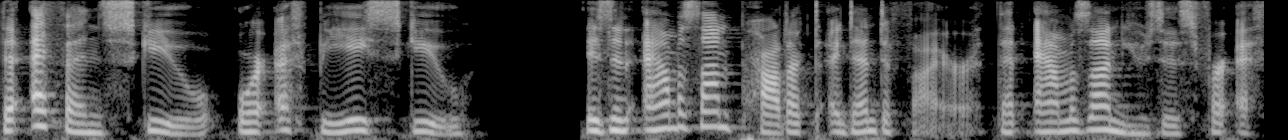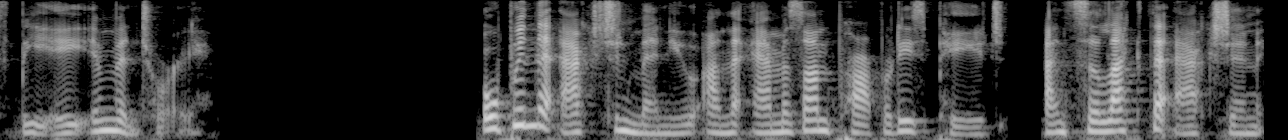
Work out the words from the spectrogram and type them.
The FN SKU, or FBA SKU, is an Amazon product identifier that Amazon uses for FBA inventory. Open the Action menu on the Amazon Properties page and select the action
